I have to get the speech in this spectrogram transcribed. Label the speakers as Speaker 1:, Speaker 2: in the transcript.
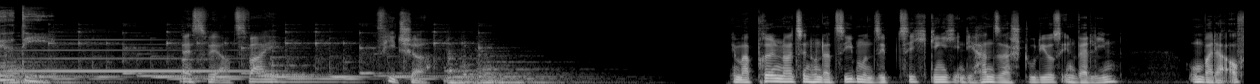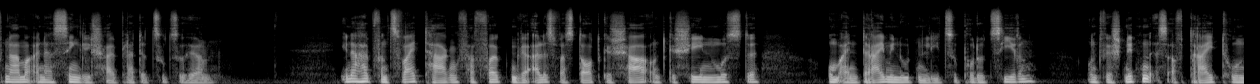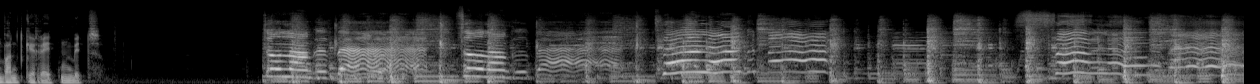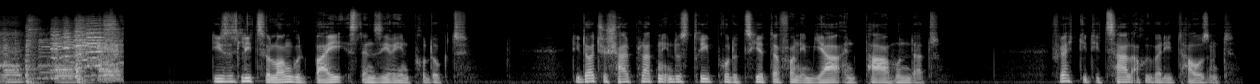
Speaker 1: ARD.
Speaker 2: SWR 2 Feature.
Speaker 3: Im April 1977 ging ich in die Hansa-Studios in Berlin, um bei der Aufnahme einer Single-Schallplatte zuzuhören. Innerhalb von zwei Tagen verfolgten wir alles, was dort geschah und geschehen musste, um ein Drei-Minuten-Lied zu produzieren, und wir schnitten es auf drei Tonbandgeräten mit.
Speaker 4: So long goodbye, so long
Speaker 3: Dieses Lied So Long Goodbye ist ein Serienprodukt. Die deutsche Schallplattenindustrie produziert davon im Jahr ein paar hundert. Vielleicht geht die Zahl auch über die tausend.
